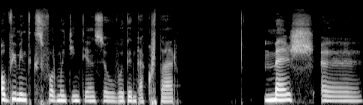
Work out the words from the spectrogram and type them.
Obviamente que se for muito intenso eu vou tentar cortar, mas uh,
